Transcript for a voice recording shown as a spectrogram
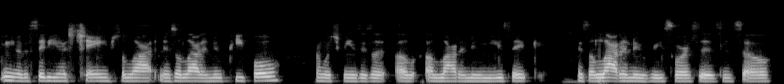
you know the city has changed a lot and there's a lot of new people which means there's a, a, a, lot of new music. There's a lot of new resources and so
